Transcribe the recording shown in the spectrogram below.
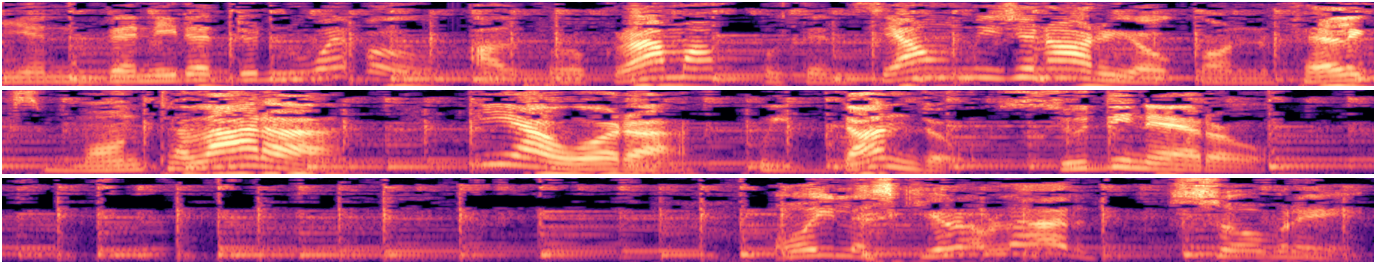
Bienvenida de nuevo al programa Potencial Millonario con Félix Montalara. Y ahora, cuidando su dinero. Hoy les quiero hablar sobre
